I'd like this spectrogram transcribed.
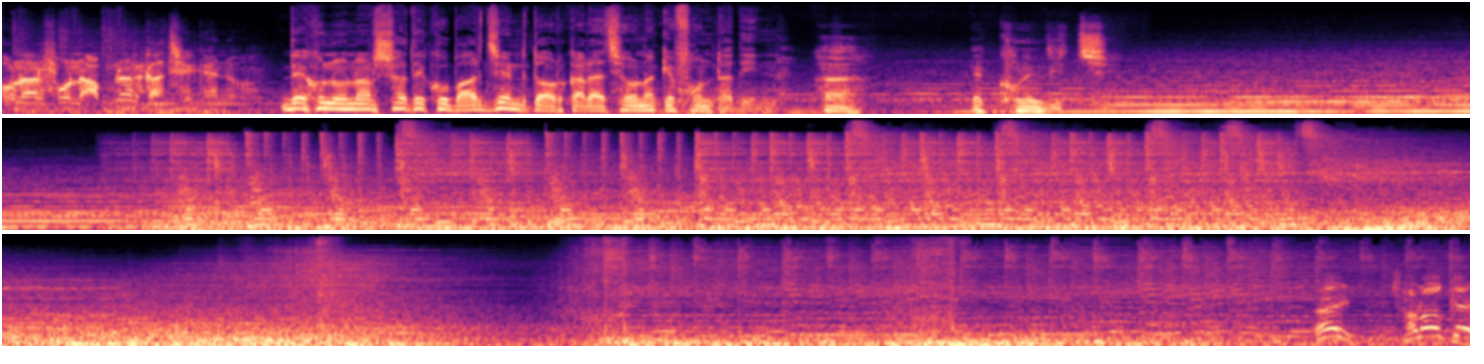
ওনার ফোন আপনার কাছে কেন? দেখুন ওনার সাথে খুব আর্জেন্ট দরকার আছে ওনাকে ফোনটা দিন। হ্যাঁ এক্ষুনি দিচ্ছি। ছাড়ো ওকে।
